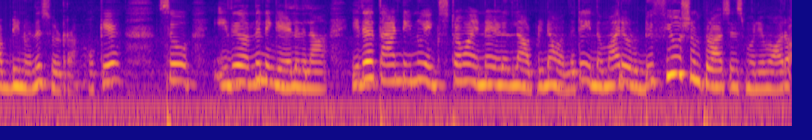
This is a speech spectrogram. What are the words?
அப்படின்னு வந்து சொல்கிறான் ஓகே ஸோ இது வந்து நீங்கள் எழுதலாம். இதை தாண்டி இன்னும் எக்ஸ்ட்ராவாக என்ன எழுதலாம் அப்படின்னா வந்துட்டு இந்த மாதிரி ஒரு டிஃப்யூஷன் ப்ராசஸ் மூலியமாக ஒரு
